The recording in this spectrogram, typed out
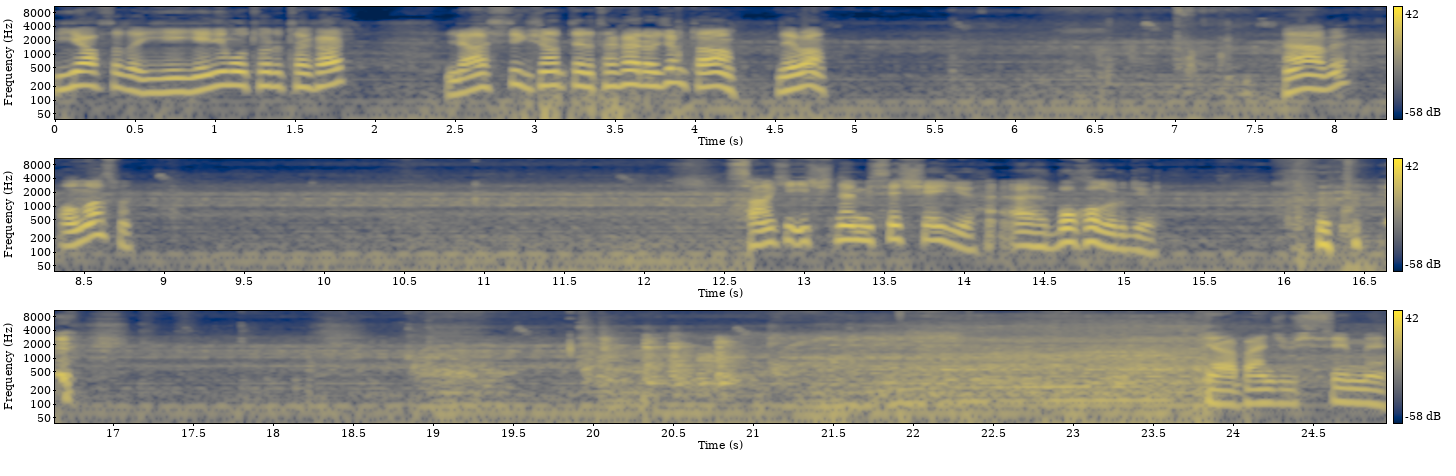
Bir haftada ye- yeni motoru takar. Lastik jantları takar hocam tamam. Devam. Ha abi olmaz mı? Sanki içinden bir ses şey diyor. "Eh, bok olur diyor. Ya bence bir şey söyleyeyim mi?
